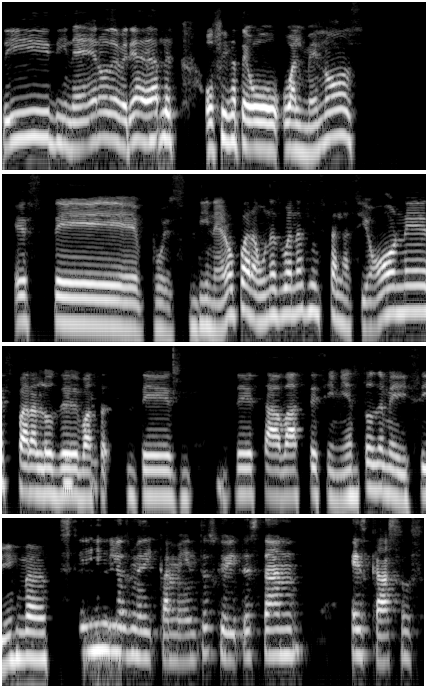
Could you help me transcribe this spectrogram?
Sí, dinero debería darles. O fíjate, o, al menos este, pues dinero para unas buenas instalaciones, para los de, desabastecimientos de medicinas. Sí, los medicamentos que ahorita están escasos.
